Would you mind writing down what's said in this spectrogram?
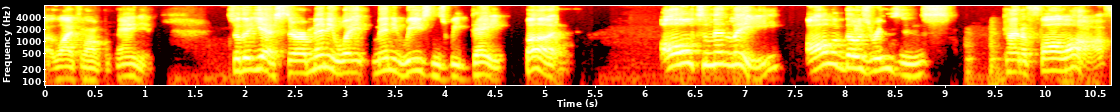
a lifelong companion. So that yes, there are many way many reasons we date, but ultimately all of those reasons kind of fall off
